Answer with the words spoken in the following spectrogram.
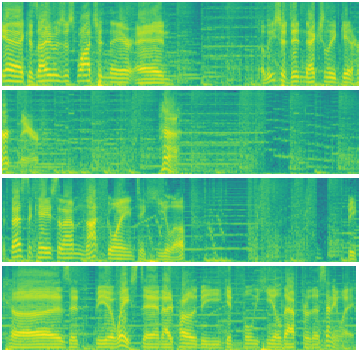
Yeah, because I was just watching there, and Alicia didn't actually get hurt there. Huh. If that's the case, then I'm not going to heal up. Because it'd be a waste, and I'd probably be get fully healed after this anyway.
